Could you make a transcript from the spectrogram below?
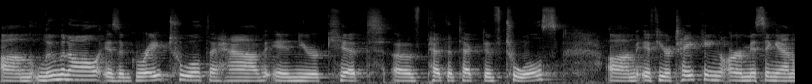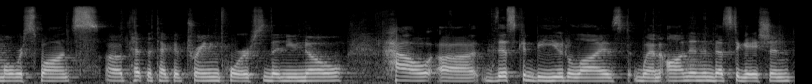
Um, luminol is a great tool to have in your kit of pet detective tools. Um, if you're taking our missing animal response uh, pet detective training course, then you know how uh, this can be utilized when on an investigation,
